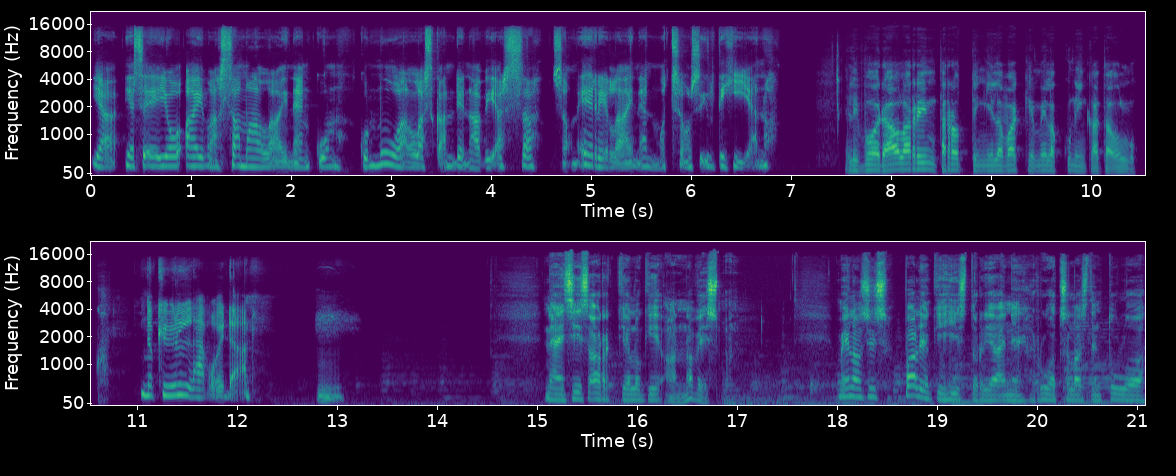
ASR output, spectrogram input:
ja, ja se ei ole aivan samanlainen kuin, kuin muualla Skandinaviassa. Se on erilainen, mutta se on silti hieno. Eli voidaan olla rintarottingilla, vaikka meillä ole kuninkaita ollutkaan. No kyllä voidaan. Hmm. Näin siis arkeologi Anna Vesman. Meillä on siis paljonkin historiaa ennen ruotsalaisten tuloa,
